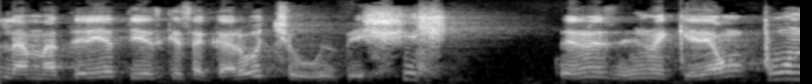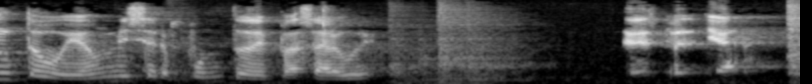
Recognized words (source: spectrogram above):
la materia tienes que sacar 8, güey. Entonces me, quedé a un punto, güey, a un mísero punto de pasar, güey. Después ya,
